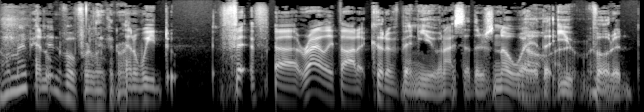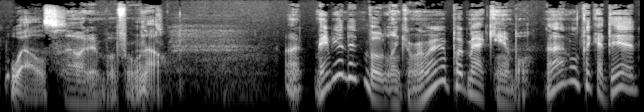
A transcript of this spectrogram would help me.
Oh, maybe And- I didn't vote for Lincoln Riley. and we uh, Riley thought it could have been you, and I said, "There's no way No, that you voted Wells." no, I didn't vote for No, Wells. Uh, maybe I didn't vote Lincoln. Maybe I put Matt Campbell. No, I don't think I did.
